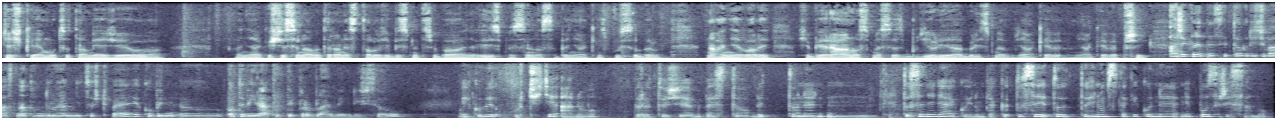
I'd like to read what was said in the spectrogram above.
těžkému, co tam je, že jo, a, a nějak ještě se nám teda nestalo, že bychom třeba, když jsme se na sebe nějakým způsobem nahněvali, že by ráno jsme se zbudili a byli jsme v nějaké, v nějaké vepři. A řeknete si to, když vás na tom druhém něco štve? Jakoby uh, otevíráte ty problémy, když jsou? Jakoby určitě ano, protože bez toho by to ne, to se nedá jako jenom tak, to, si, to, to jenom se tak jako ne, nepozře samo.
